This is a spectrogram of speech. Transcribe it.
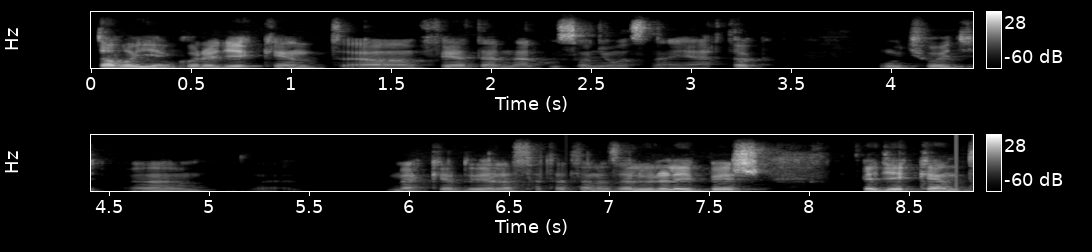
Tavaly ilyenkor egyébként a féltávnál 28-nál jártak, úgyhogy megkérdőjelezhetetlen az előrelépés. Egyébként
